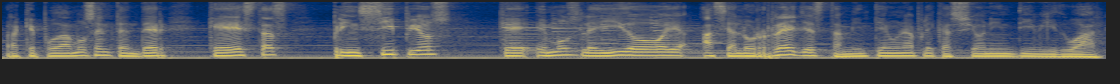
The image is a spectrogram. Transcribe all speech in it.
para que podamos entender que estos principios que hemos leído hoy hacia los reyes también tienen una aplicación individual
